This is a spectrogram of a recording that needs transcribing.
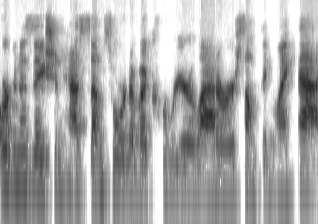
organization has some sort of a career ladder or something like that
